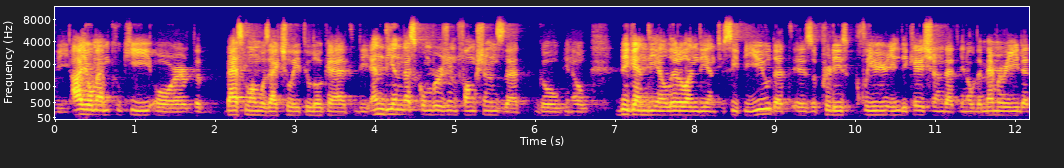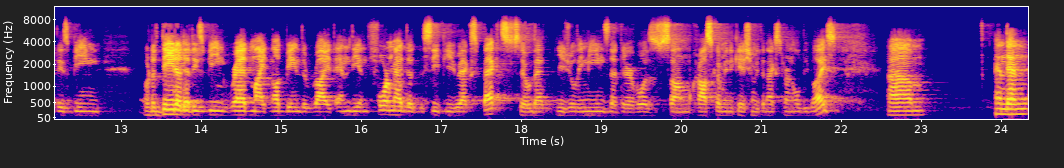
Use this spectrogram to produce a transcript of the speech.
the IOMM cookie, or the best one was actually to look at the endianness conversion functions that go, you know, big endian, little endian to CPU. That is a pretty clear indication that, you know, the memory that is being, or the data that is being read might not be in the right endian format that the CPU expects. So that usually means that there was some cross communication with an external device. Um, and then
